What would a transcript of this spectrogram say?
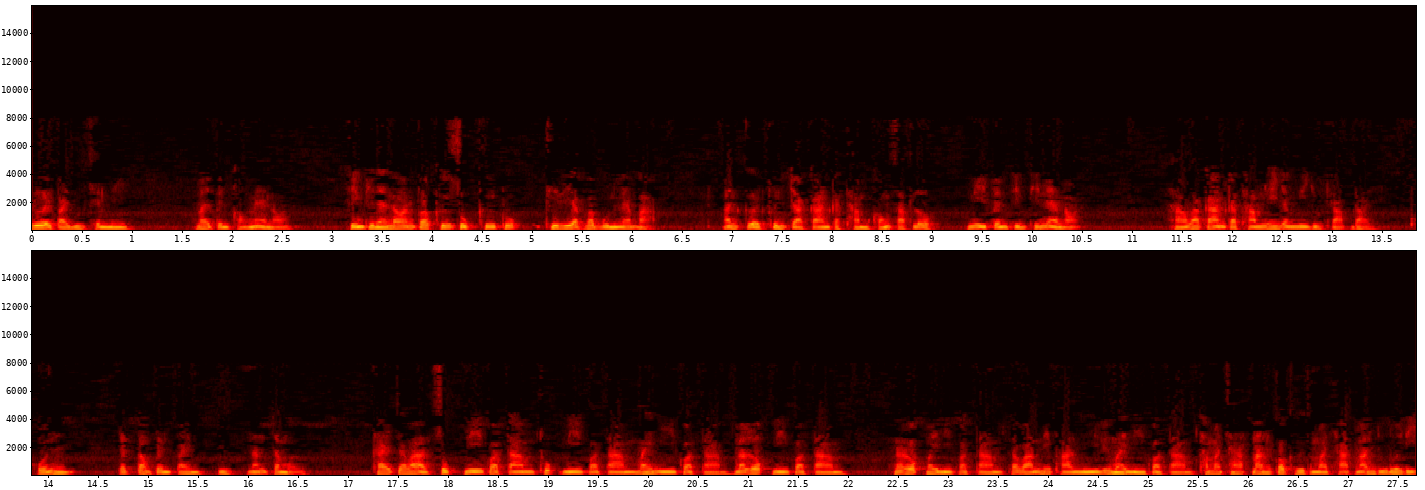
เรื่อยไปอยู่เช่นนี้ ไม่เป็นของแน่นอน สิ่งที่แน่นอนก็คือสุขคือทุกข์ที่เรียกว่าบุญและบาป อันเกิดขึ้นจากการกระทำของสัตว์โลกนี่เป็นสิ่งที่แน่นอน หาว่าการกระทำนี้ยังมีอยู่ตราบใด ผลจะต้องเป็นไปอยู่นั่นเสมอ ใครจะว่าสุขมีก็ตาม ทุกมีก็ตาม ไม่มีก็ตาม นรกมีก็ตาม นรกไม่มีก็ตาม สวรรค์นิพพานมีหรือไม่มีก็ตาม ธรรมชาตินั้นก็คือธรรมชาตินั้นอยู่โดยดี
